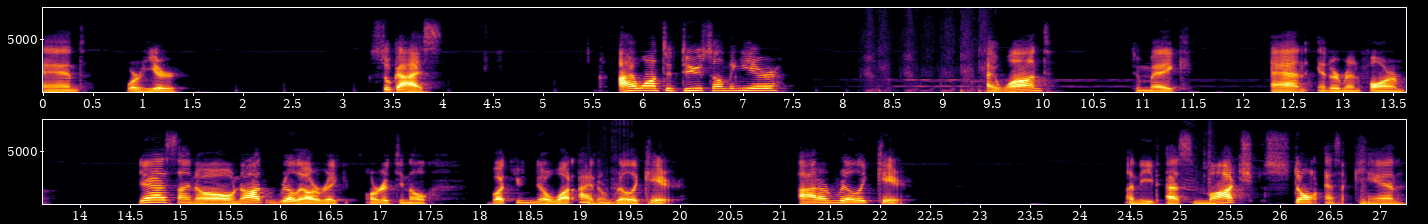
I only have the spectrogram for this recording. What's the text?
And we're here. So guys, I want to do something here I want to make an Enderman farm. Yes, I know, not really ori original, but you know what, I don't really care. I don't really care. I need as much stone as I can.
